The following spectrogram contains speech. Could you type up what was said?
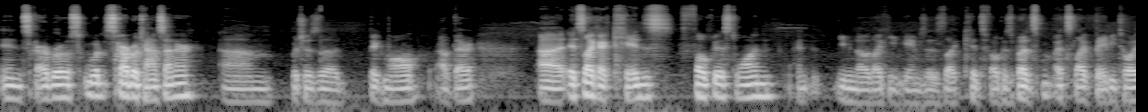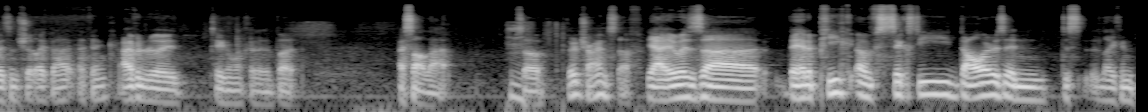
in Scarborough Scarborough Town Center, um, which is a big mall out there. Uh, it's like a kids focused one, and even though like EB Games is like kids focused, but it's it's like baby toys and shit like that. I think I haven't really taken a look at it, but I saw that. So they're trying stuff. Yeah, it was. Uh, they had a peak of sixty dollars in dis- like in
